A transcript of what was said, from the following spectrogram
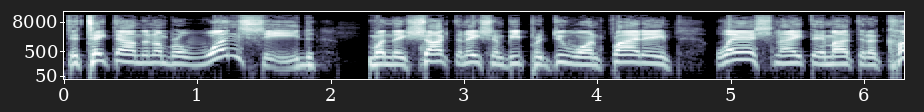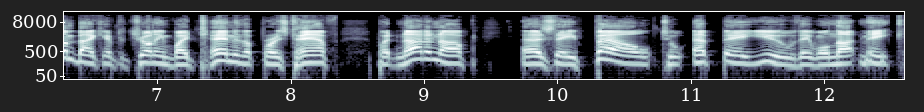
to take down the number one seed when they shocked the nation, beat Purdue on Friday. Last night, they mounted a comeback after trailing by 10 in the first half, but not enough as they fell to FAU. They will not make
